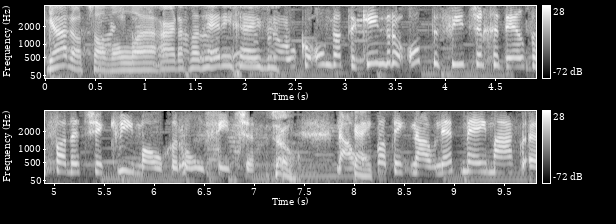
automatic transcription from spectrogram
Ja, dat zal wel eh, aardig wat herrie geven. Omdat de kinderen op de fiets een gedeelte van het circuit mogen rondfietsen. Zo. Nou, wat ik nou net meemaak, eh,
